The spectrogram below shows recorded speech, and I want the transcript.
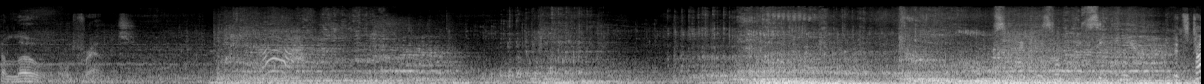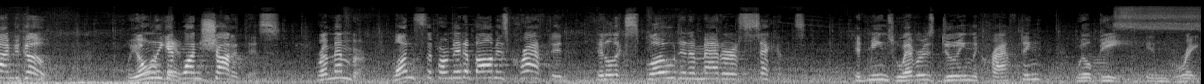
Hello, old friends. It's time to go. We only Okay. get one shot at this. Remember, once the Formidabomb is crafted, it'll explode in a matter of seconds. It means whoever is doing the crafting will be in great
